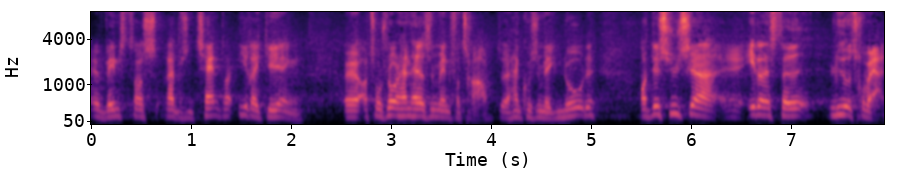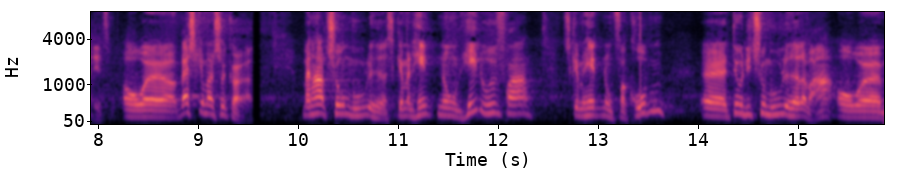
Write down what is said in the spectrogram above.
øh, Venstres repræsentanter i regeringen. Øh, og Troels Lund, han havde simpelthen for travlt. Øh, han kunne simpelthen ikke nå det. Og det synes jeg øh, et eller andet sted lyder troværdigt. Og øh, hvad skal man så gøre? Man har to muligheder. Skal man hente nogen helt udefra? Skal man hente nogen fra gruppen? Øh, det var de to muligheder, der var. Og øh,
